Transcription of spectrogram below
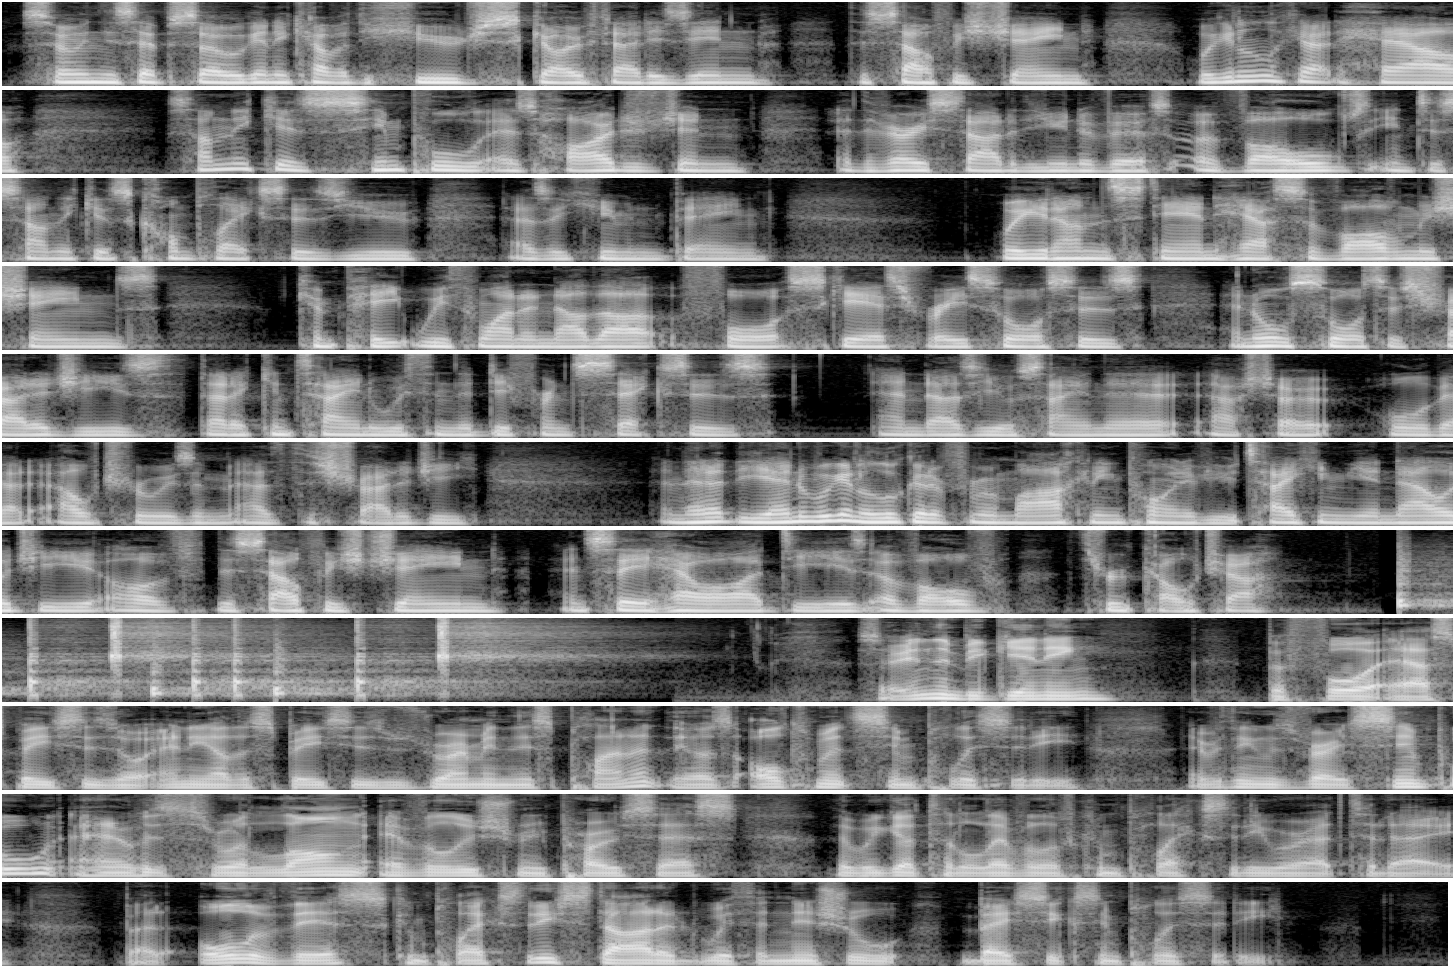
So, in this episode, we're going to cover the huge scope that is in the selfish gene. We're going to look at how something as simple as hydrogen at the very start of the universe evolves into something as complex as you as a human being. We can understand how survival machines compete with one another for scarce resources and all sorts of strategies that are contained within the different sexes. And as you were saying there, our show all about altruism as the strategy. And then at the end, we're going to look at it from a marketing point of view, taking the analogy of the selfish gene and see how ideas evolve through culture. So, in the beginning, before our species or any other species was roaming this planet, there was ultimate simplicity. Everything was very simple, and it was through a long evolutionary process that we got to the level of complexity we're at today. But all of this complexity started with initial basic simplicity.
